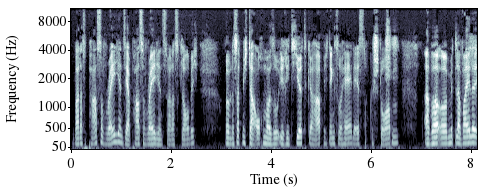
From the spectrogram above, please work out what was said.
War das Path of Radiance? Ja, Path of Radiance war das, glaube ich. Ähm, das hat mich da auch mal so irritiert gehabt. Ich denk so, hä, der ist doch gestorben. Aber äh, mittlerweile,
